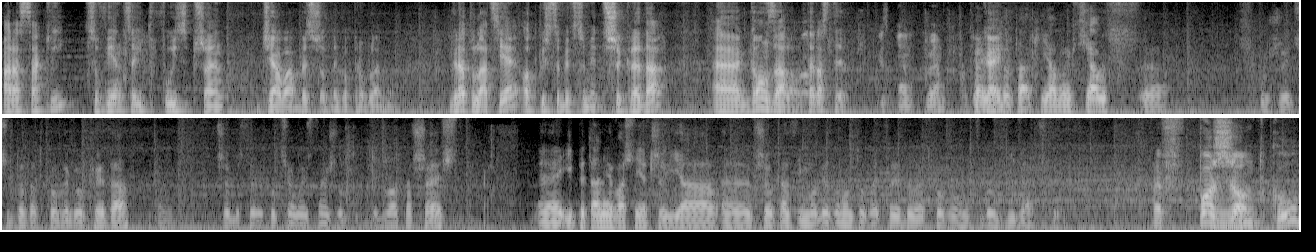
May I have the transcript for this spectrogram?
Arasaki. Co więcej, twój sprzęt działa bez żadnego problemu. Gratulacje, odpisz sobie w sumie 3 kreda. E, Gonzalo, teraz ty. Okej, Okej. to tak, ja bym chciał s- e, użyć dodatkowego kreda, żeby sobie podciągnąć ten rzut 2K6. E, I pytanie właśnie, czy ja e, przy okazji mogę zamontować sobie dodatkową zgorbilizację. W porządku,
